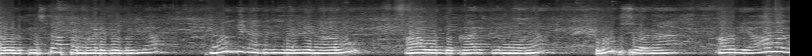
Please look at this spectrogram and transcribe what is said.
ಅವರು ಪ್ರಸ್ತಾಪ ಮಾಡಿರುವುದರಿಂದ ಮುಂದಿನ ದಿನದಲ್ಲಿ ನಾವು ಆ ಒಂದು ಕಾರ್ಯಕ್ರಮವನ್ನು ರೂಪಿಸೋಣ. ಅವರು ಯಾವಾಗ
